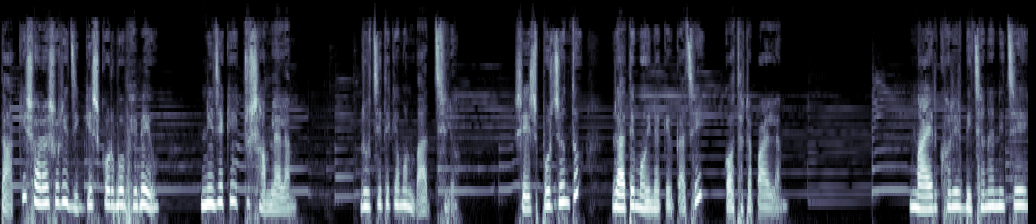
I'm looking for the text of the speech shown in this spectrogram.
তাকে সরাসরি জিজ্ঞেস করব ভেবেও নিজেকে একটু সামলালাম। রুচিতে কেমন বাজছিল শেষ পর্যন্ত রাতে মৈনাকের কাছেই কথাটা পারলাম। মায়ের ঘরের বিছানা নিচে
